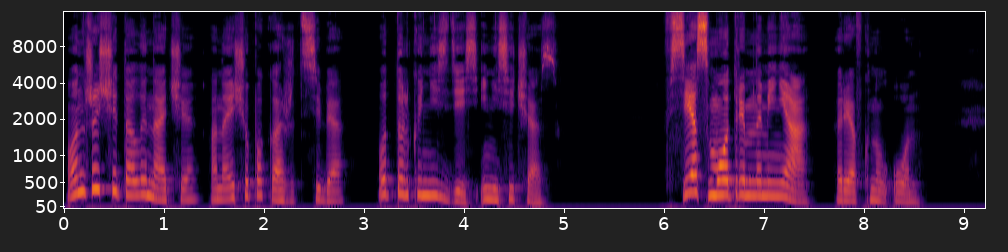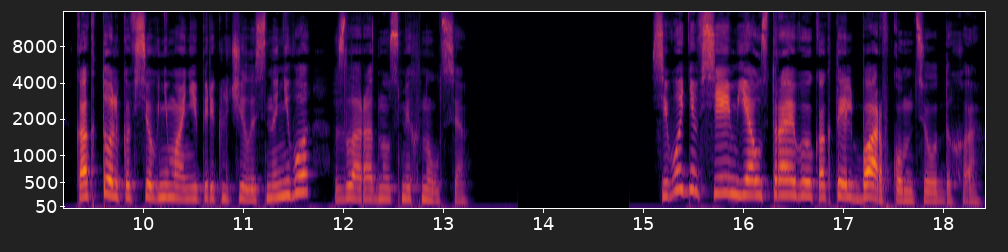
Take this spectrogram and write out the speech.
Он же считал иначе, она еще покажет себя. Вот только не здесь и не сейчас. «Все смотрим на меня!» — рявкнул он. Как только все внимание переключилось на него, злорадно усмехнулся. «Сегодня в семь я устраиваю коктейль-бар в комнате отдыха.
